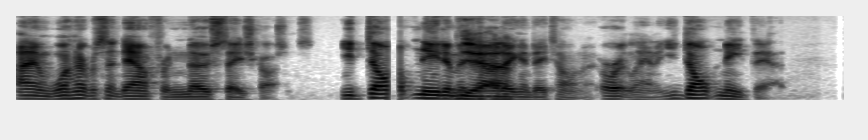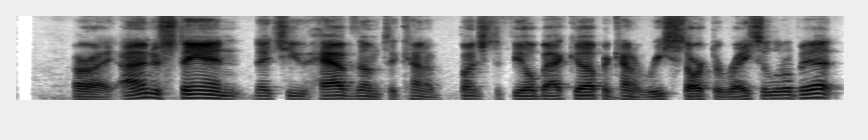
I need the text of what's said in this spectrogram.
I am 100% down for no stage cautions. You don't need them at Yeah. Talladega and Daytona or Atlanta. You don't need that. All right. I understand that you have them to kind of bunch the field back up and kind of restart the race a little bit.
